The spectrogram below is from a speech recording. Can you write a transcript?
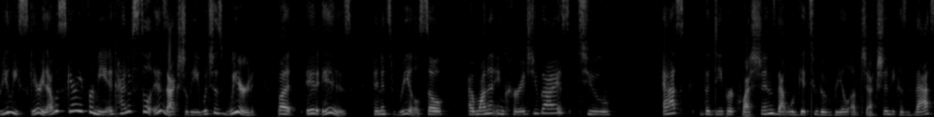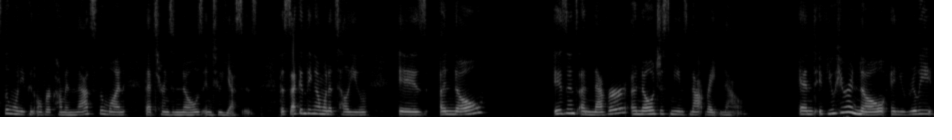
really scary. That was scary for me. It kind of still is actually, which is weird, but it is and it's real. So I want to encourage you guys to ask the deeper questions that will get to the real objection because that's the one you can overcome and that's the one that turns no's into yeses. The second thing I want to tell you is a no isn't a never. A no just means not right now. And if you hear a no and you really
